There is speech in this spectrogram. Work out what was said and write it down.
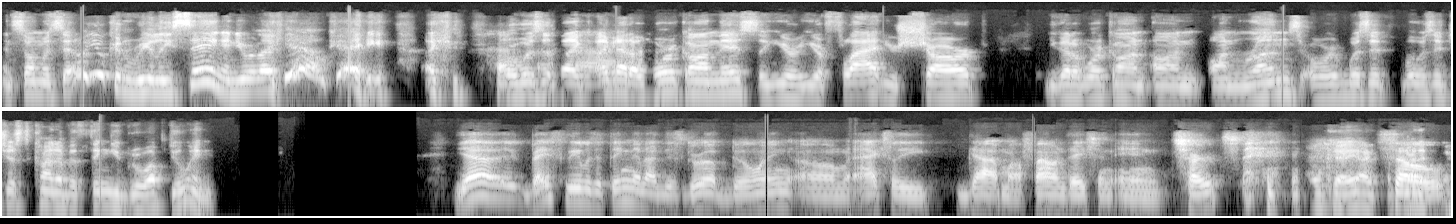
And someone said, "Oh, you can really sing," and you were like, "Yeah, okay." or was it like, "I got to work on this"? So you're you're flat, you're sharp, you got to work on on on runs or was it was it just kind of a thing you grew up doing yeah basically it was a thing that i just grew up doing um I actually got my foundation in church. Okay I, so I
